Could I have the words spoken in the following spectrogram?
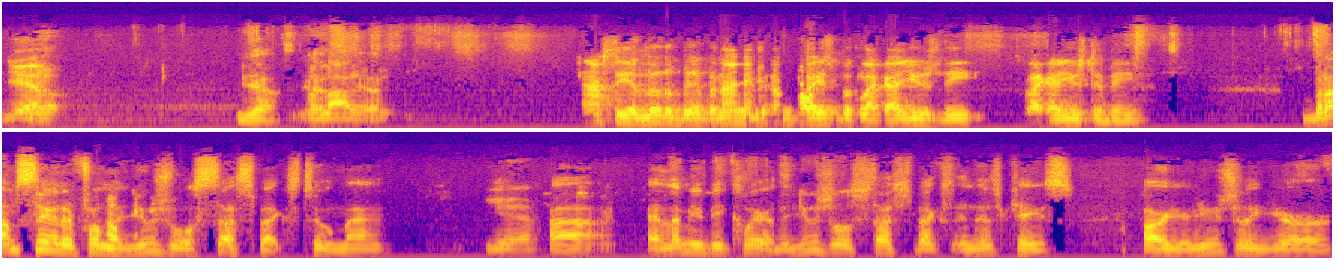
Yeah. Yep. Yeah, A yeah, lot yeah. of it. I see a little bit, but I ain't been on Facebook like I usually like I used to be. But I'm seeing it from the usual suspects too, man. Yeah. Uh, and let me be clear: the usual suspects in this case are your, usually your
